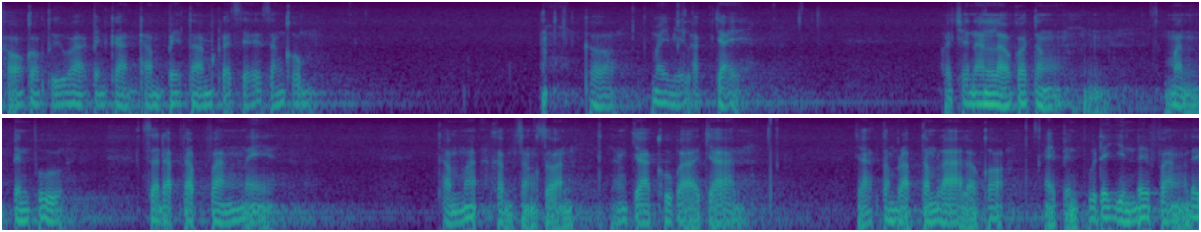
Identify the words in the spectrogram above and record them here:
เขาก็ถือว่าเป็นการทำไปตามกระแสสังคม ก็ไม่มีหลักใจ เพราะฉะนั้นเราก็ต้องมันเป็นผู้สดับตับฟังในธรรมะคำสั่งสอนหลังจากครูบาอาจารย์ จากตำรับตำราแล้วก็ให้เป็นผู้ได้ยินได้ฟังได้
